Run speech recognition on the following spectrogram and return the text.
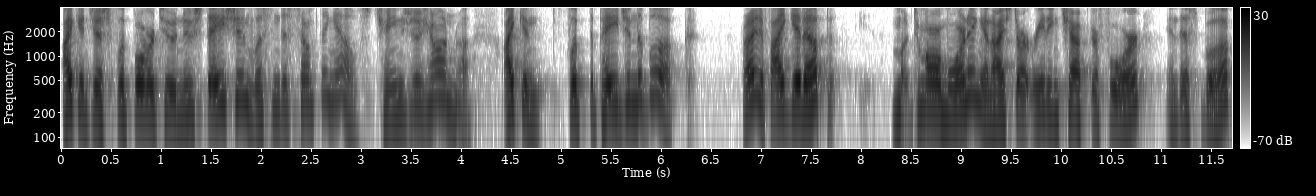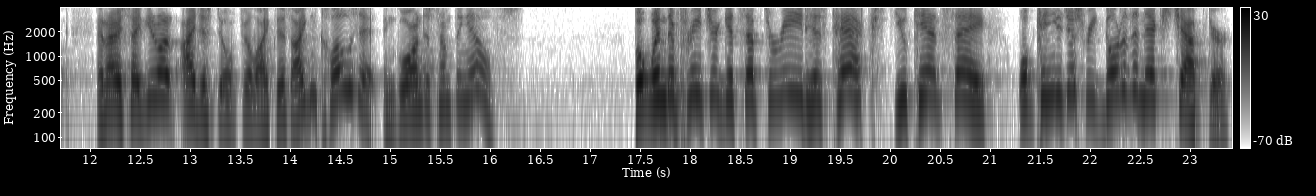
I can just flip over to a new station, listen to something else, change the genre. I can flip the page in the book, right? If I get up tomorrow morning and I start reading chapter four in this book, and I say, you know what, I just don't feel like this, I can close it and go on to something else. But when the preacher gets up to read his text, you can't say, well, can you just read? Go to the next chapter.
